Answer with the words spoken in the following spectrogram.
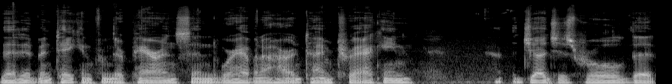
that have been taken from their parents and we're having a hard time tracking. The judges ruled that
